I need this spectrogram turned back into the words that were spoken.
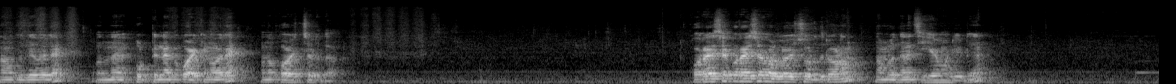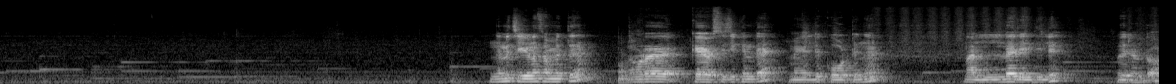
നമുക്ക് ഇതേപോലെ ഒന്ന് പുട്ടിനൊക്കെ കുഴക്കണ പോലെ ഒന്ന് കുഴച്ചെടുക്കുക കുറേശ്ശെ കുറേശ്ശെ വെള്ളം ഒഴിച്ചു കൊടുത്തിട്ട് വേണം നമ്മളിങ്ങനെ ചെയ്യാൻ വേണ്ടിയിട്ട്. ഇങ്ങനെ ചെയ്യുന്ന സമയത്ത് നമ്മുടെ കെ എഫ് സി ചിക്കന്റെ മേലിൽ കോട്ടിങ് നല്ല രീതിയിൽ വരും കേട്ടോ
